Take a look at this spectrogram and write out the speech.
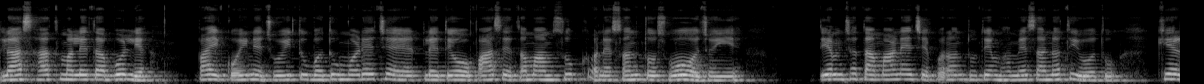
ગ્લાસ હાથમાં લેતા બોલ્યા ભાઈ, કોઈને જોઈતું બધું મળે છે એટલે તેઓ પાસે તમામ સુખ અને સંતોષ હોવો જોઈએ. તેમ છતાં માને છે, પરંતુ તેમ હંમેશા નથી હોતું. ખેર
